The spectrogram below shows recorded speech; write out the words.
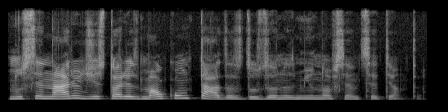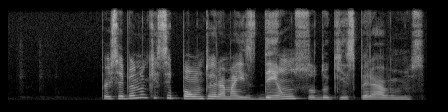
no cenário de histórias mal contadas dos anos 1970. Percebendo que esse ponto era mais denso do que esperávamos,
